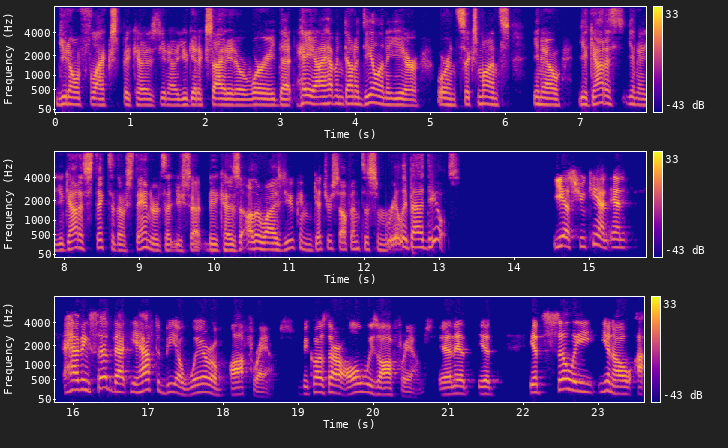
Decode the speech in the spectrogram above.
you don't flex because you know you get excited or worried that hey, I haven't done a deal in a year or in six months. You know, you gotta you know you gotta stick to those standards that you set because otherwise you can get yourself into some really bad deals. Yes, you can. And having said that, you have to be aware of off ramps because there are always off ramps. And it, it, it's silly, you know, I,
